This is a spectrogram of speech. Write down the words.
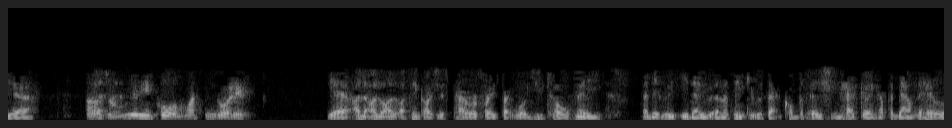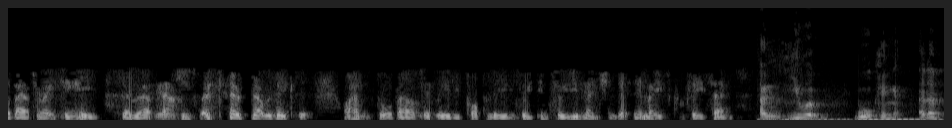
yeah, And that's a really important lesson going in. yeah. And, and I, I think I just paraphrased back what you told me, and it was you know, and I think it was that conversation we had going up and down the hill about generating heat. So uh, thank you. that was it. 'cause it- I hadn't thought about it really properly until until you mentioned it, and it made complete sense. And you were walking at a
